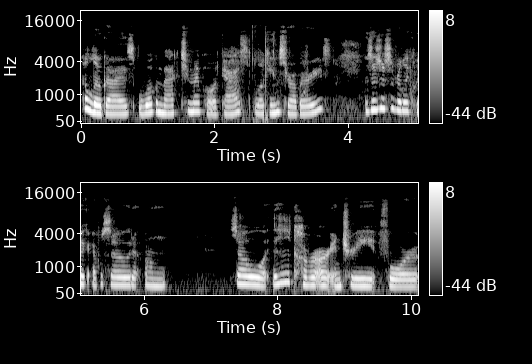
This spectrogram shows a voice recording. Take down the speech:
Hello, guys. Welcome back to my podcast, Lucky in Strawberries. This is just a really quick episode. Um, so this is a cover art entry for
